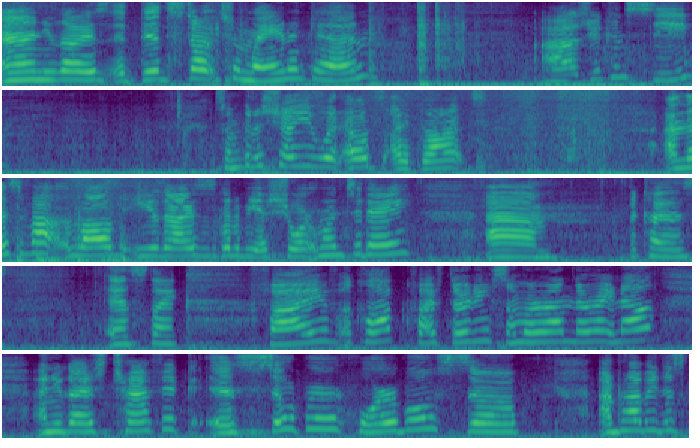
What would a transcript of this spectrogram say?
And you guys, it did start to rain again. As you can see. So I'm to show you what else I got. And this vlog, you guys, is to be a short one today. Um, because it's like 5 o'clock, 5.30, somewhere around there right now. And you guys, traffic is super horrible, so I'm probably just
